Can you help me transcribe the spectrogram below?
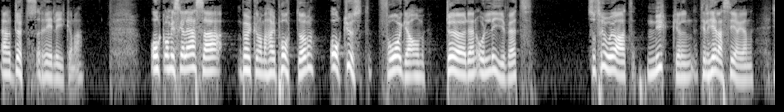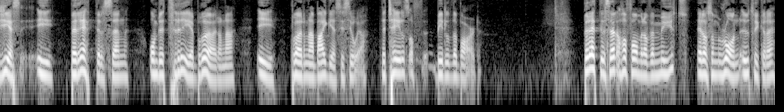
är dödsrelikerna. Och om vi ska läsa böckerna om Harry Potter och just fråga om döden och livet så tror jag att nyckeln till hela serien ges i berättelsen om de tre bröderna i bröderna Bagges historia. The Tales of Biddle the Bard. Berättelsen har formen av en myt, eller som Ron uttrycker det,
